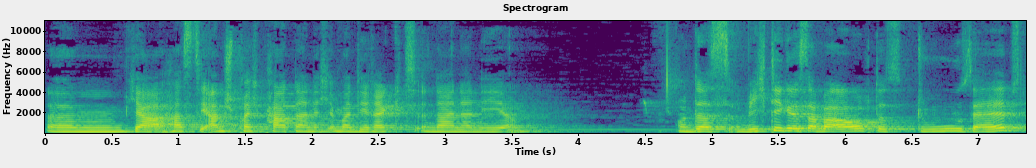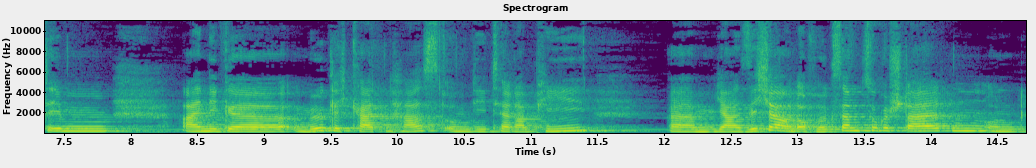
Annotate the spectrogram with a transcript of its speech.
ähm, ja, hast die Ansprechpartner nicht immer direkt in deiner Nähe. Und das Wichtige ist aber auch, dass du selbst eben einige Möglichkeiten hast, um die Therapie ähm, ja sicher und auch wirksam zu gestalten. Und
